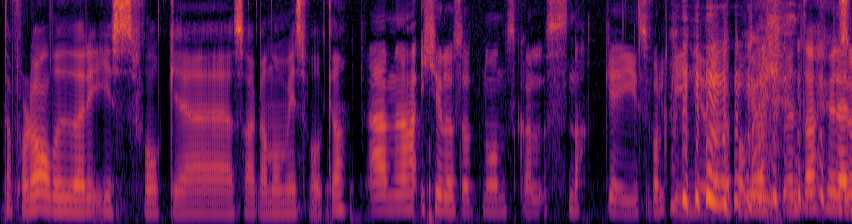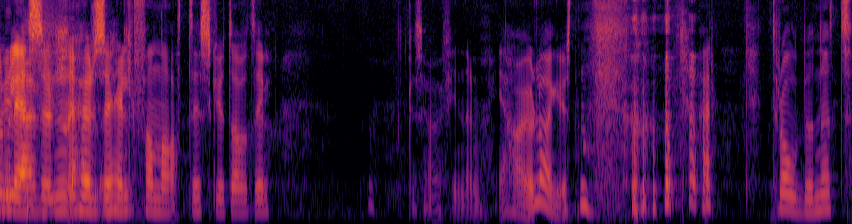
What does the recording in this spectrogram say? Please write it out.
Da får du alle de der isfolkesagaene om isfolket, da. Eh, men jeg har ikke lyst til at noen skal snakke isfolket inn i øret på meg. Vent da, hun Det som leser den, høres jo helt fanatisk ut av og til. Skal vi se om jeg finner den. Jeg har jo lagret den. Her. Trollbundet.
